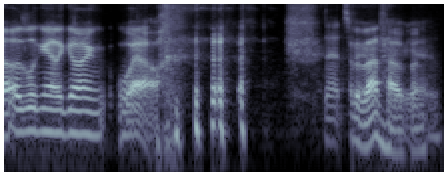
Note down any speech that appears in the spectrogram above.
I was looking at it going, wow. That's How did very that true, happen?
